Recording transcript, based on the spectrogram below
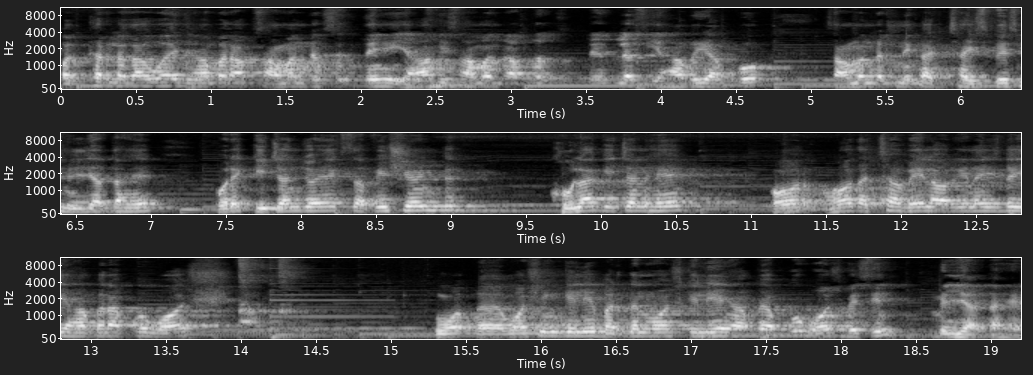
पत्थर लगा हुआ है जहाँ पर आप सामान रख सकते हैं, यहाँ भी सामान आप रख सकते हैं प्लस यहाँ भी आपको सामान रखने का अच्छा स्पेस मिल जाता है। और एक किचन जो है, एक सफिशियंट खुला किचन है और बहुत अच्छा वेल ऑर्गेनाइज्ड है। यहाँ पर आपको वॉश वॉशिंग के लिए, बर्तन वॉश के लिए यहाँ पे आपको वॉश बेसिन मिल जाता है।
